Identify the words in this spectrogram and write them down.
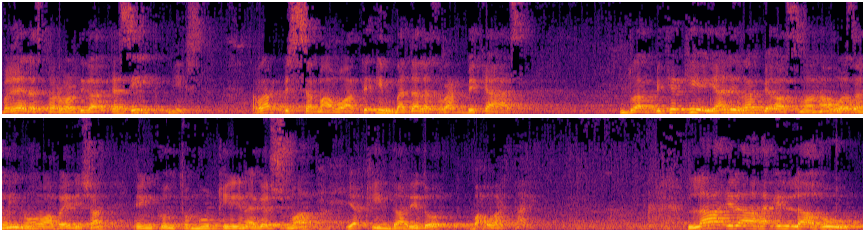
بغیر از پروردگار کسی نیست. رب السماوات این بدل از ربک هست ربک کیه؟ یعنی رب آسمان ها و زمین و ما بینشان این کنتم موقینین اگر شما یقین دارید و باور دارید. لا اله الا هو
